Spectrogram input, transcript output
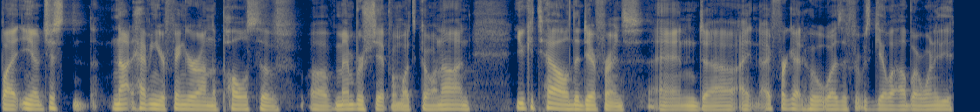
but you know, just not having your finger on the pulse of of membership and what's going on, you could tell the difference. And uh, I, I, forget who it was, if it was Gil Alba or one of the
